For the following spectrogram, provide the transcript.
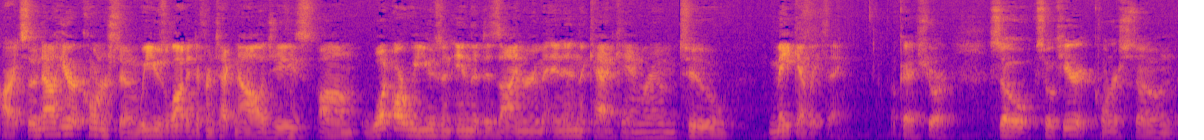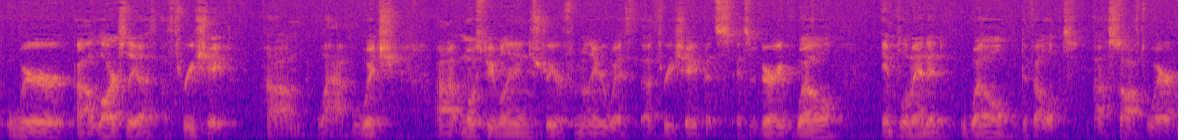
All right. So now here at Cornerstone, we use a lot of different technologies. Um, what are we using in the design room and in the CAD CAM room to make everything? Okay, sure. So, so here at Cornerstone, we're uh, largely a, a 3Shape um, lab, which uh, most people in the industry are familiar with. Uh, 3Shape. It's it's a very well implemented, well developed uh, software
